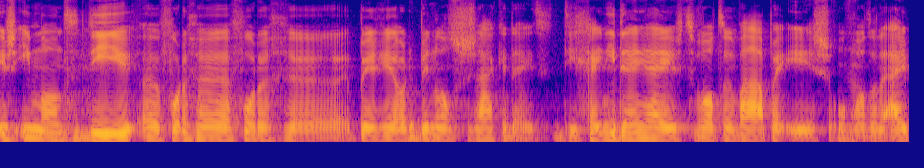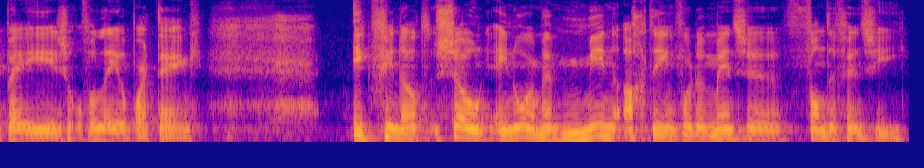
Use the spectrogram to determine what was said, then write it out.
is iemand die uh, vorige, vorige periode Binnenlandse Zaken deed. Die geen idee heeft wat een wapen is, of wat een IP is, of een Leopard tank. Ik vind dat zo'n enorme minachting voor de mensen van Defensie.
